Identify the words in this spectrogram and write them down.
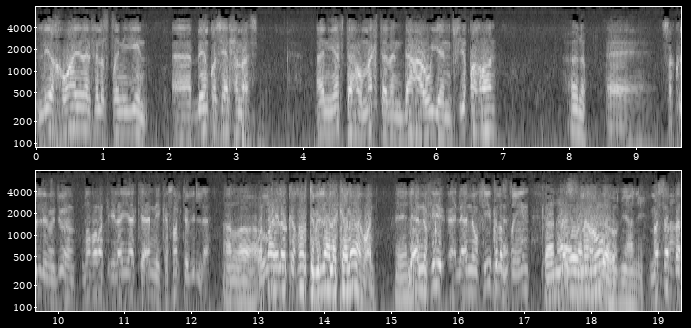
لإخواننا الفلسطينيين آه، بين قوسين حماس أن يفتحوا مكتبا دعويا في طهران؟ حلو. آه، فكل الوجوه نظرت إلي كأني كفرت بالله. الله. والله لو كفرت بالله لكان أهون. إيه نعم. لأنه في لأنه في فلسطين كان عندهم يعني. مسبة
